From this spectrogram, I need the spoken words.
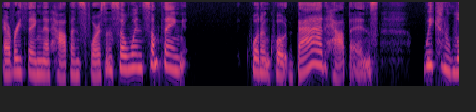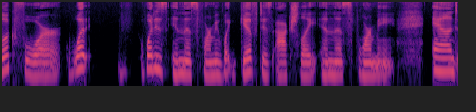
everything that happens for us. And so when something quote unquote bad happens, we can look for what what is in this for me what gift is actually in this for me and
